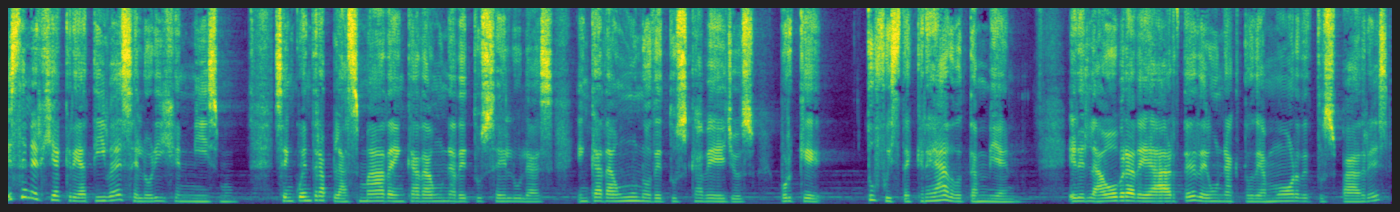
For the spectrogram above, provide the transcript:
Esta energía creativa es el origen mismo. Se encuentra plasmada en cada una de tus células, en cada uno de tus cabellos, porque tú fuiste creado también. Eres la obra de arte de un acto de amor de tus padres,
